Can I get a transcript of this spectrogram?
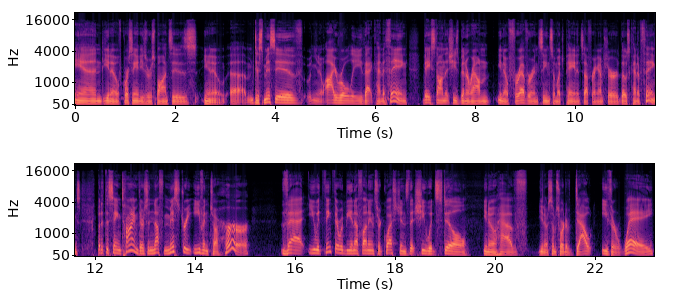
And you know, of course, Andy's response is you know um, dismissive, you know, eye rolly, that kind of thing, based on that she's been around you know forever and seen so much pain and suffering. I'm sure those kind of things. But at the same time, there's enough mystery even to her that you would think there would be enough unanswered questions that she would still, you know, have, you know, some sort of doubt either way.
